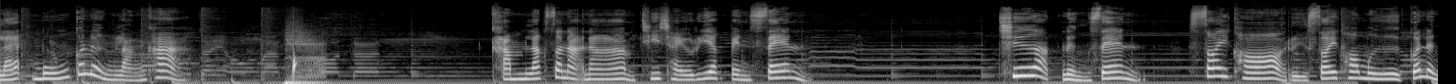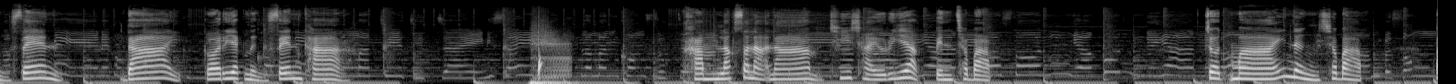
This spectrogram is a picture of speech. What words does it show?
และมุ้งก็หนึ่งหลังค่ะคำลักษณะนามที่ใช้เรียกเป็นเส้น เชือกหนึ่งเส้น สร้อยคอหรือสร้อยข้อมือก็หนึ่งเส้น ได้ก็เรียกหนึ่งเส้นค่ะคำลักษณะนามที่ใช้เรียกเป็นฉบับ จดหมายหนึ่งฉบับ ป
